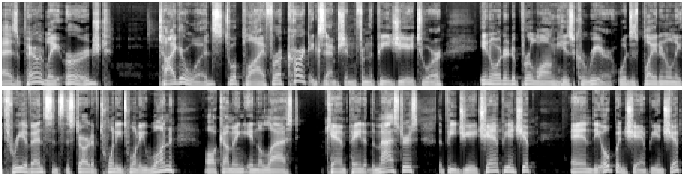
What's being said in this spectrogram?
has apparently urged Tiger Woods to apply for a cart exemption from the PGA Tour in order to prolong his career. Woods has played in only three events since the start of 2021, all coming in the last campaign at the Masters, the PGA Championship, and the Open Championship.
